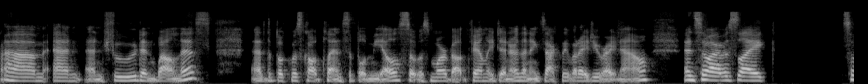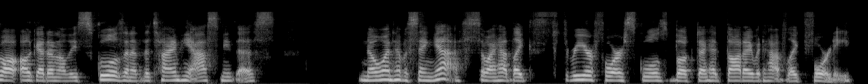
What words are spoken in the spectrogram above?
um, and and food and wellness. And the book was called Plan Simple Meals, so it was more about family dinner than exactly what I do right now. And so I was like, so I'll, I'll get in all these schools. And at the time he asked me this, no one was saying yes. So I had like three or four schools booked. I had thought I would have like 40.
